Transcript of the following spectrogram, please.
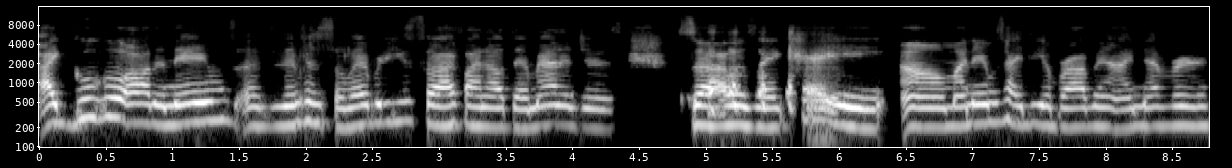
I Google all the names of the different celebrities so I find out their managers. So I was like, hey, um, my name is Hydeia Broadbent. I never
